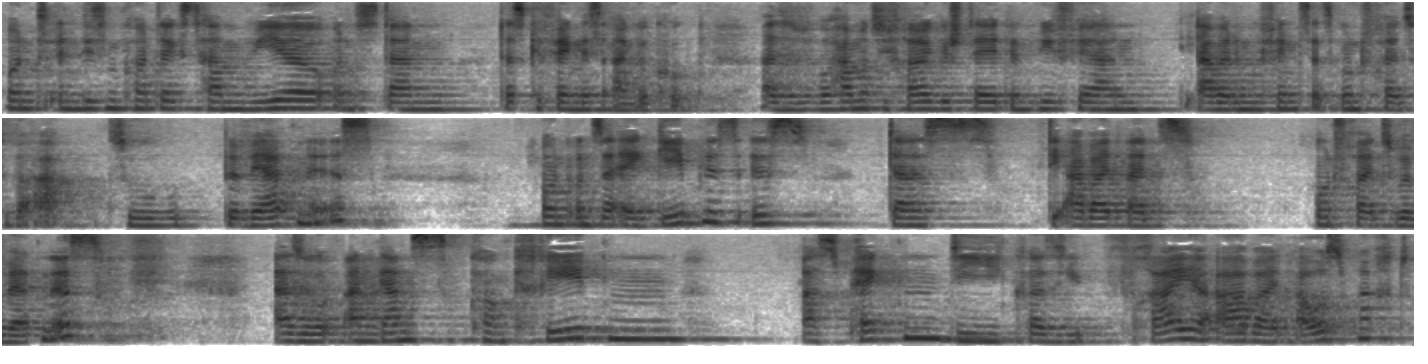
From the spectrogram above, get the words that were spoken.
Und in diesem Kontext haben wir uns dann das Gefängnis angeguckt. Also wir haben uns die Frage gestellt, inwiefern die Arbeit im Gefängnis als unfrei zu, be zu bewerten ist. Und unser Ergebnis ist, dass die Arbeit als unfrei zu bewerten ist. Also an ganz konkreten Aspekten, die quasi freie Arbeit ausmacht,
